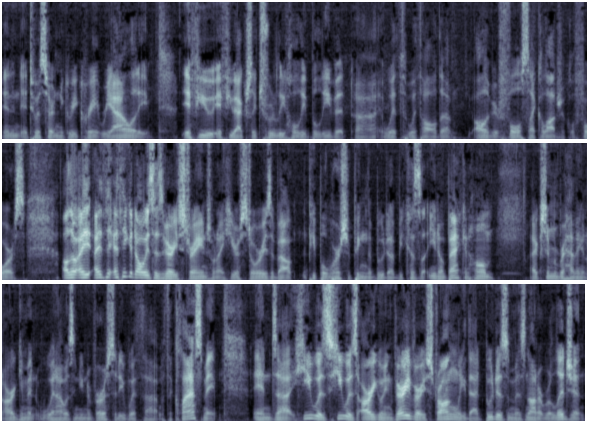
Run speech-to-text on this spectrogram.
in, to a certain degree, create reality. If you if you actually truly wholly believe it uh, with with all the all of your full psychological force. Although I I, th- I think it always is very strange when I hear stories about people worshiping the Buddha because you know back at home, I actually remember having an argument when I was in university with uh, with a classmate, and uh, he was he was arguing very very strongly that Buddhism is not a religion,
